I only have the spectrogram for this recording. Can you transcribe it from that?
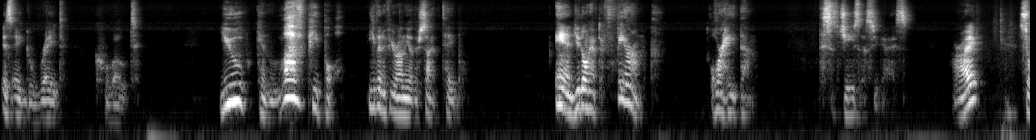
is a great quote. You can love people even if you're on the other side of the table. And you don't have to fear them or hate them. This is Jesus, you guys. All right? So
